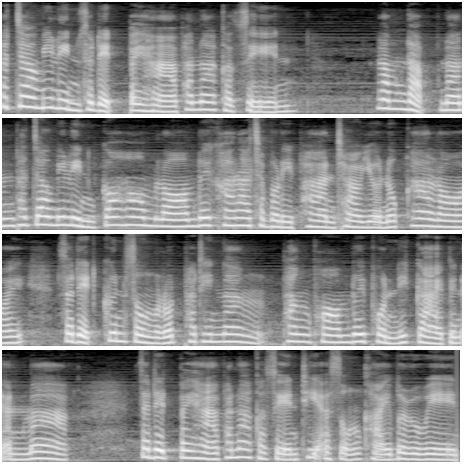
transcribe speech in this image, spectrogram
พระเจ้ามิลินเสด็จไปหาพระนาคเษนลำดับนั้นพระเจ้ามิลินก็ห้อมล้อมด้วยข้าราชบริพารชาวโยนกห้าร้อย เสด็จขึ้นทรงรถพระที่นั่ง พังพร้อมด้วยผลนิกายเป็นอันมาก เสด็จไปหาพระนาคเษนที่อสงไขยบริเวณ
